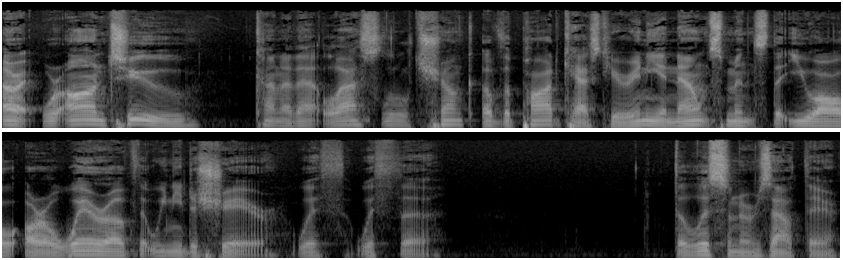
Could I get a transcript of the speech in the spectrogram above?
All right, we're on to kind of that last little chunk of the podcast here. Any announcements that you all are aware of that we need to share with with the the listeners out there?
